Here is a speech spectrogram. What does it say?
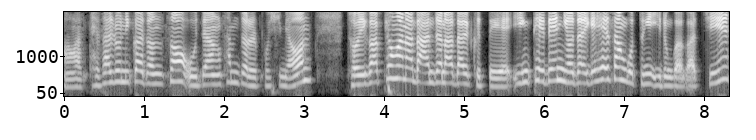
어, 데살로니가 전서 5장 3절을 보시면 저희가 평안하다 안전하다 할 그때에 잉태된 여자에게 해상 고통이 이름과 같이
